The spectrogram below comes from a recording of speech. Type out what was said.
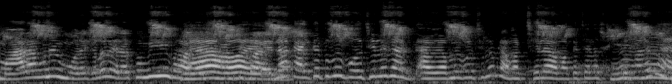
মারা মনে হয় মরে গেলেও এরকমই ভাবে হ্যাঁ, শান্তি হয়। না। কালকে তুমি বলছিলে না আমি বলছিলাম না আমার ছেলে আমাকে ছাড়া শুতে পারে না।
